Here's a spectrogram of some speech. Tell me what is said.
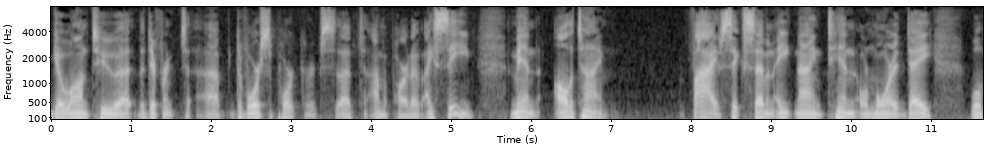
go on to uh, the different uh, divorce support groups that I'm a part of, I see men all the time, five, six, seven, eight, nine, ten or more a day will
